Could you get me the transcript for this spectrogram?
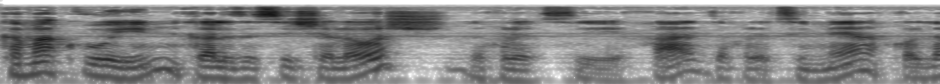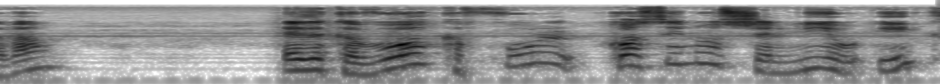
כמה קבועים, נקרא לזה C3, זה יכול להיות C1, זה יכול להיות C100, כל דבר. איזה קבוע? כפול קוסינוס של מי הוא x,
